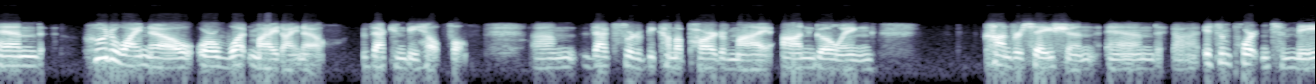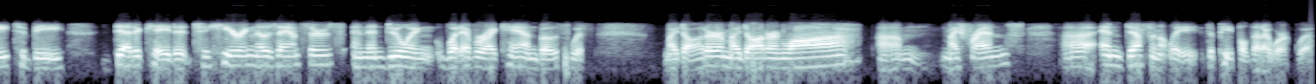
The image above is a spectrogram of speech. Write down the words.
And who do I know or what might I know that can be helpful? Um, that's sort of become a part of my ongoing conversation. And uh, it's important to me to be dedicated to hearing those answers and then doing whatever I can, both with my daughter, my daughter in law, um, my friends, uh, and definitely the people that I work with.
